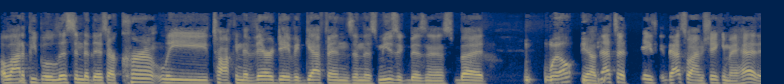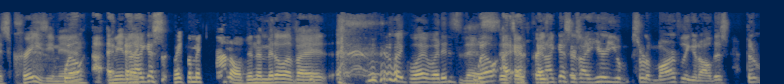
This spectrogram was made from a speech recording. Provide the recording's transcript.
a lot of people who listen to this are currently talking to their David Geffens in this music business, but well, you know, that's a that's why I'm shaking my head. It's crazy, man. Well, I, I mean, like, I guess Michael McDonald in the middle of a like what what is this? Well, I, and, and, I guess as I hear you sort of marveling at all this, the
